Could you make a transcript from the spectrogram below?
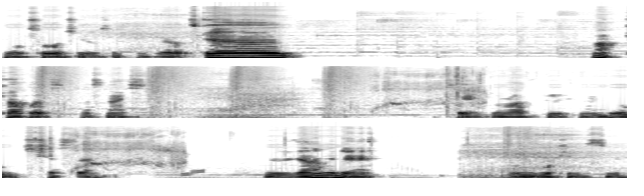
more torches or something. So let's go! Oh, cobwebs, that's nice. You can rock from Oh, it's chest there. There's a diamond in it. Oh, looking some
